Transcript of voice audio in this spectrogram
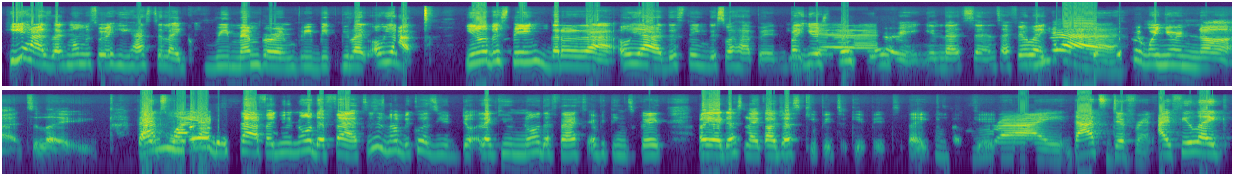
He has like moments where he has to like remember and be, be, be like, "Oh yeah." You know this thing, da, da, da, Oh yeah, this thing, this what happened. But yeah. you're still caring in that sense. I feel like yeah, when you're not like that's why I, the stuff and you know the facts. This is not because you don't like you know the facts, everything's great, but yeah, just like I'll just keep it to keep it. Like okay. right, that's different. I feel like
